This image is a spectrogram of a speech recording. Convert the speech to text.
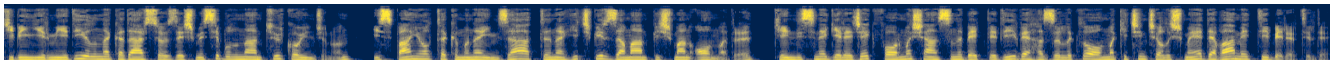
2027 yılına kadar sözleşmesi bulunan Türk oyuncunun, İspanyol takımına imza attığına hiçbir zaman pişman olmadığı, kendisine gelecek forma şansını beklediği ve hazırlıklı olmak için çalışmaya devam ettiği belirtildi.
